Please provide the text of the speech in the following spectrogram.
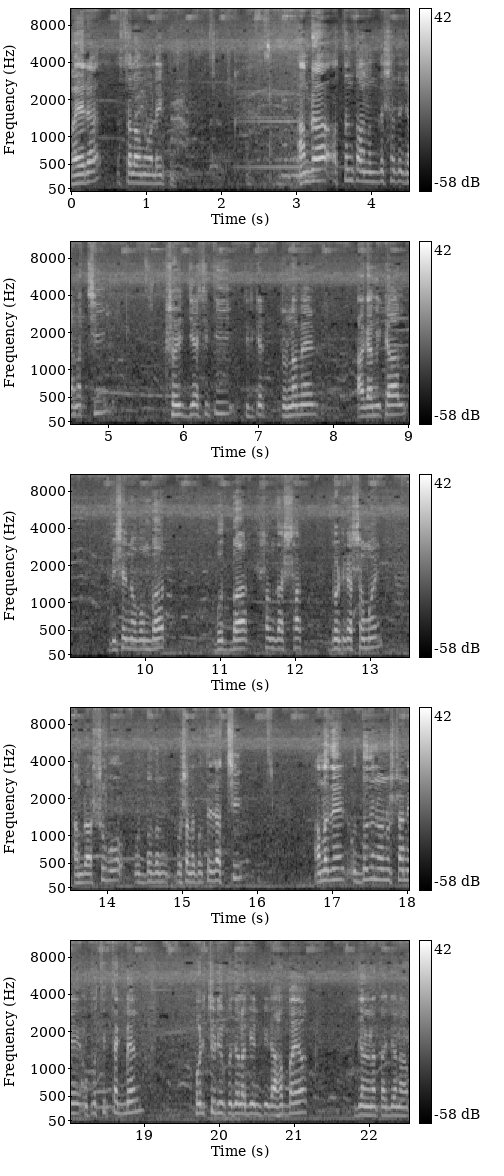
ভাইয়েরা, আসসালামু আলাইকুম। আমরা অত্যন্ত আনন্দের সাথে জানাচ্ছি শহীদ জিয়া স্মৃতি ক্রিকেট টুর্নামেন্ট আগামীকাল বিশে নভেম্বর, বুধবার সন্ধ্যা সাত ঘটিকার সময় আমরা শুভ উদ্বোধন ঘোষণা করতে যাচ্ছি। আমাদের উদ্বোধনী অনুষ্ঠানে উপস্থিত থাকবেন ফরিদচুরি উপজেলা বিএনপির আহ্বায়ক জননেতা জনাব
